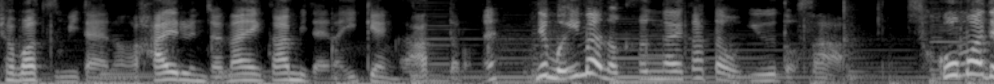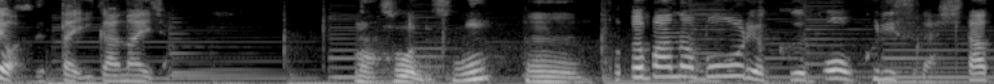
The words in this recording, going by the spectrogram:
処罰みたいのが入るんじゃないかみたいな意見があったのね。でも今の考え方を言うとさ、そこまでは絶対いかないじゃん。まあそうですね。うん。言葉の暴力をクリスがしたっ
